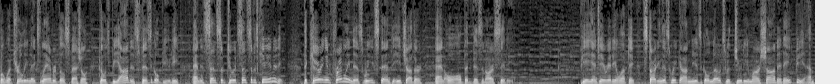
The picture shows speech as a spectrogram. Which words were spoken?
But what truly makes Lambertville special goes beyond its physical beauty and its sense of, to its sense of its community. The caring and friendliness we extend to each other and all that visit our city. PANJ Radio Update starting this week on Musical Notes with Judy Marchand at 8 p.m.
